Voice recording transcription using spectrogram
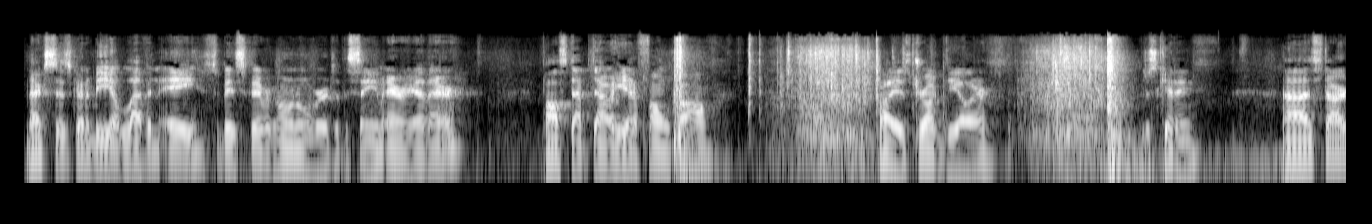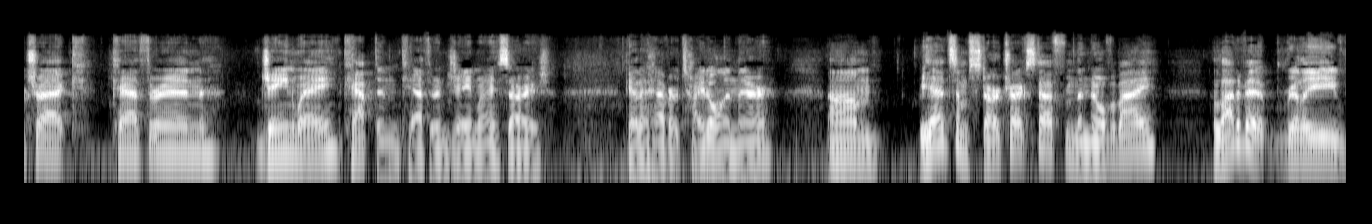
Next is going to be 11A. So basically, we're going over to the same area there. Paul stepped out. He had a phone call. Probably his drug dealer. Just kidding. Uh, Star Trek, Kathryn Janeway, Captain Kathryn Janeway, sorry. Gotta have her title in there. Um, we had some Star Trek stuff from the Nova Buy. A lot of it really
